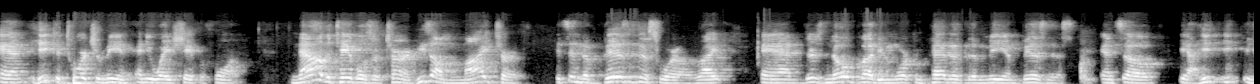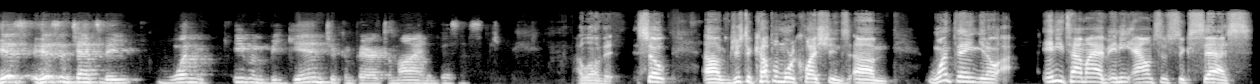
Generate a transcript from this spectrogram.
And he could torture me in any way, shape, or form. Now the tables are turned. He's on my turf. It's in the business world, right? And there's nobody more competitive than me in business. And so, yeah, he, his his intensity wouldn't even begin to compare to mine in business. I love it. So, um, just a couple more questions. Um, one thing, you know, anytime I have any ounce of success,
